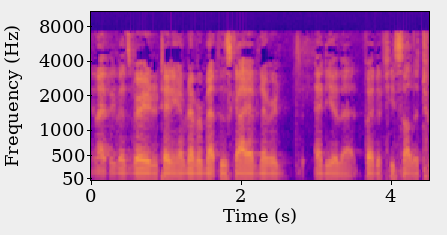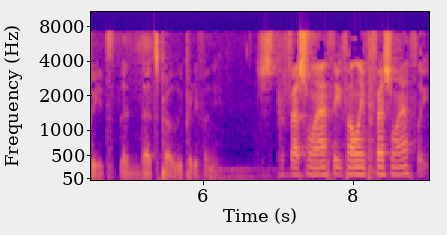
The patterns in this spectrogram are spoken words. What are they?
and I think that's very entertaining. I've never met this guy. I've never any of that. But if he saw the tweets, then that's probably pretty funny. Just professional athlete following professional athlete.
